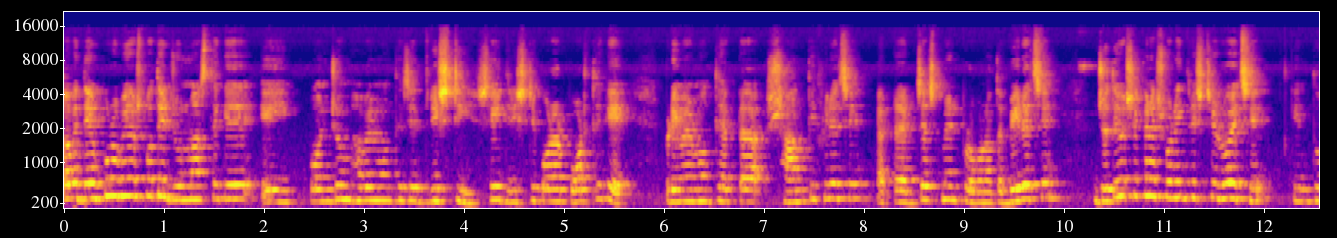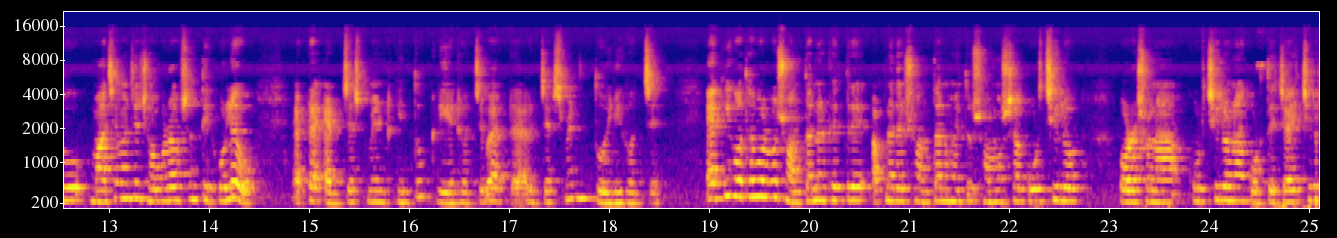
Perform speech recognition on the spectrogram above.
তবে দেবগুরু বৃহস্পতি জুন মাস থেকে এই পঞ্চম ভাবের মধ্যে যে দৃষ্টি, সেই দৃষ্টি পড়ার পর থেকে প্রেমের মধ্যে একটা শান্তি ফিরেছে, একটা অ্যাডজাস্টমেন্ট প্রবণতা বেড়েছে। যদিও সেখানে শনি দৃষ্টি রয়েছে কিন্তু মাঝে মাঝে ঝগড়া অশান্তি হলেও একটা অ্যাডজাস্টমেন্ট কিন্তু ক্রিয়েট হচ্ছে বা একটা অ্যাডজাস্টমেন্ট তৈরি হচ্ছে। একই কথা বলব, সন্তানের ক্ষেত্রে আপনাদের সন্তান হয়তো সমস্যা করছিল, পড়াশোনা করছিল না, করতে চাইছিল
